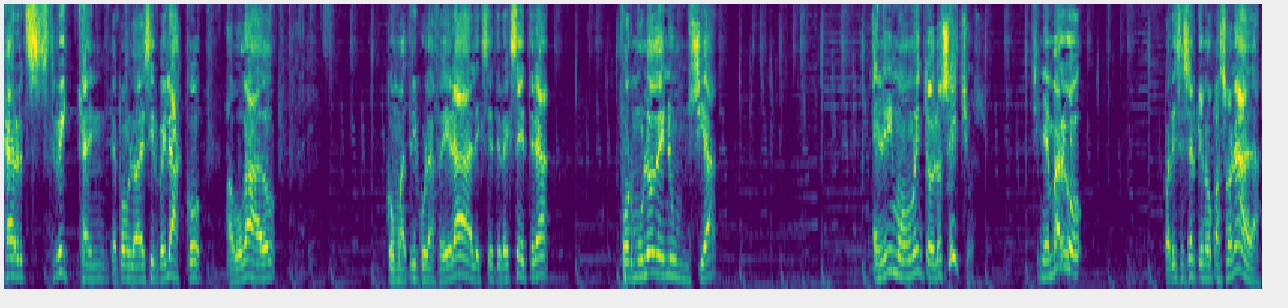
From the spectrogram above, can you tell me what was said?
Hertzricken, después me lo va a decir Velasco, abogado, con matrícula federal, etcétera, etcétera, formuló denuncia en el mismo momento de los hechos. Sin embargo, parece ser que no pasó nada,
